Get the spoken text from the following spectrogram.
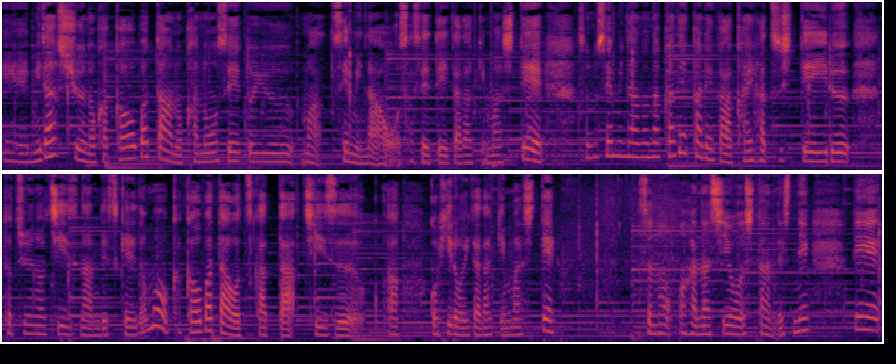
えー、ミラッシュのカカオバターの可能性という、まあ、セミナーをさせていただきましてそのセミナーの中で彼が開発している途中のチーズなんですけれどもカカオバターを使ったチーズをご披露いただきましてそのお話をしたんですね。で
